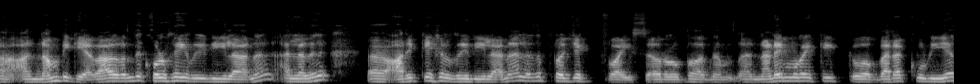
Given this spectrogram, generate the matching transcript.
அஹ், நம்பிக்கை அதாவது வந்து கொள்கை ரீதியிலான அல்லது அறிக்கைகள் ரீதியிலான அல்லது ப்ரொஜெக்ட் வைஸ் ஒரு நடைமுறைக்கு வரக்கூடிய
